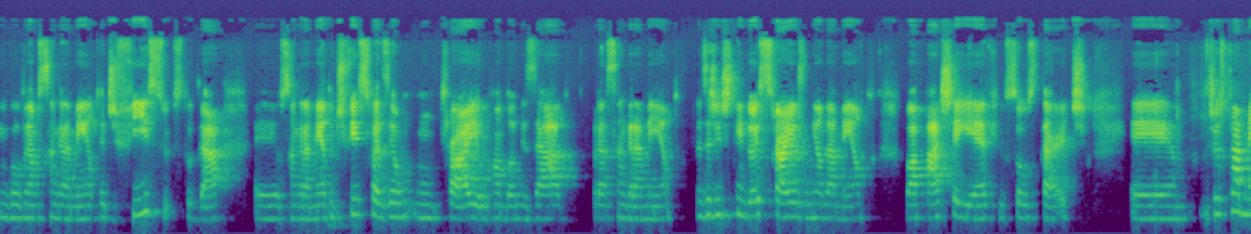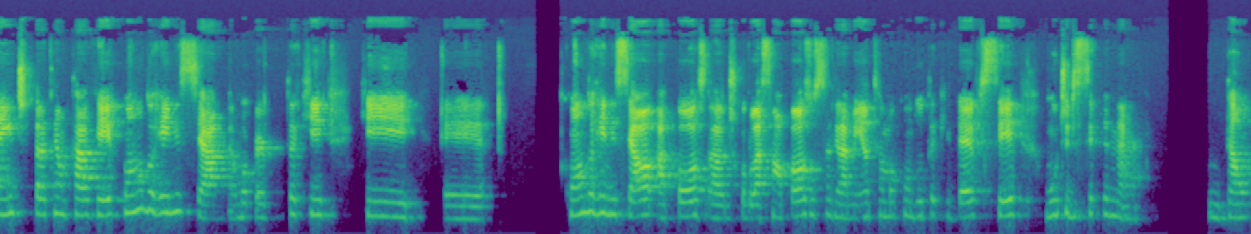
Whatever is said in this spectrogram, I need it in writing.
envolvendo sangramento, é difícil estudar é, o sangramento, é difícil fazer um, um trial randomizado para sangramento, mas a gente tem dois trials em andamento, o Apache IF e o Soul Start, é, justamente para tentar ver quando reiniciar. É uma pergunta que, que é, quando reiniciar após a anticoagulação após o sangramento é uma conduta que deve ser multidisciplinar. Então,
